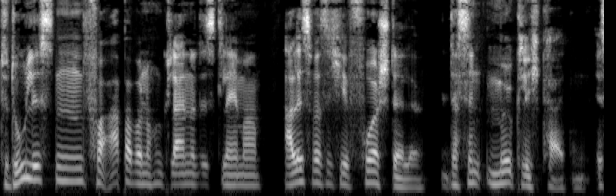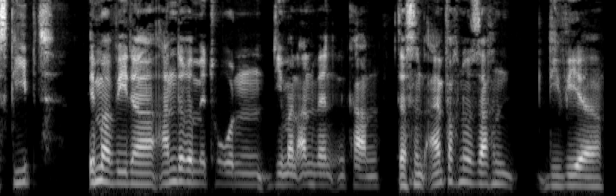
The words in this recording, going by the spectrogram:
To-Do-Listen. Vorab aber noch ein kleiner Disclaimer. Alles, was ich hier vorstelle, das sind Möglichkeiten. Es gibt immer wieder andere Methoden, die man anwenden kann. Das sind einfach nur Sachen, die wir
